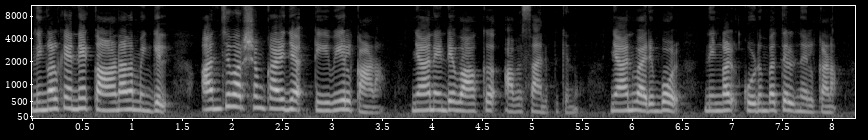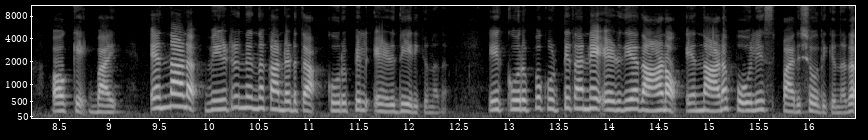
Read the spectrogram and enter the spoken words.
നിങ്ങൾക്ക് എന്നെ കാണണമെങ്കിൽ അഞ്ച് വർഷം കഴിഞ്ഞ് ടി വിയിൽ കാണാം. ഞാൻ എന്റെ വാക്ക് അവസാനിപ്പിക്കുന്നു. ഞാൻ വരുമ്പോൾ നിങ്ങൾ കുടുംബത്തിൽ നിൽക്കണം. Okay bye. എന്നാണ് വീട്ടിൽ നിന്ന് കണ്ടെടുത്ത കുറിപ്പിൽ എഴുതിയിരിക്കുന്നത്. ഈ കുറിപ്പ് കുട്ടി തന്നെ എഴുതിയതാണോ എന്നാണ് പോലീസ് പരിശോധിക്കുന്നത്.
